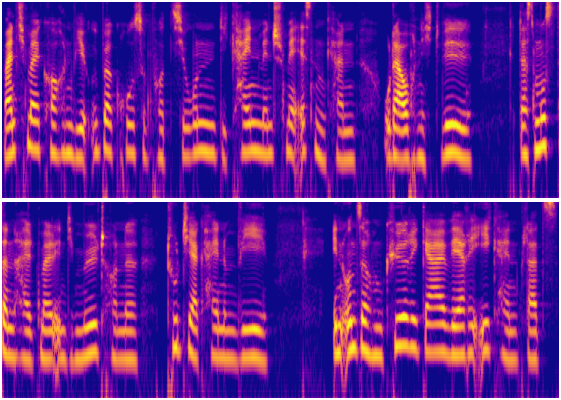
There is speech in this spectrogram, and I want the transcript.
Manchmal kochen wir übergroße Portionen, die kein Mensch mehr essen kann oder auch nicht will. Das muss dann halt mal in die Mülltonne, tut ja keinem weh. In unserem Kühlregal wäre eh kein Platz,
